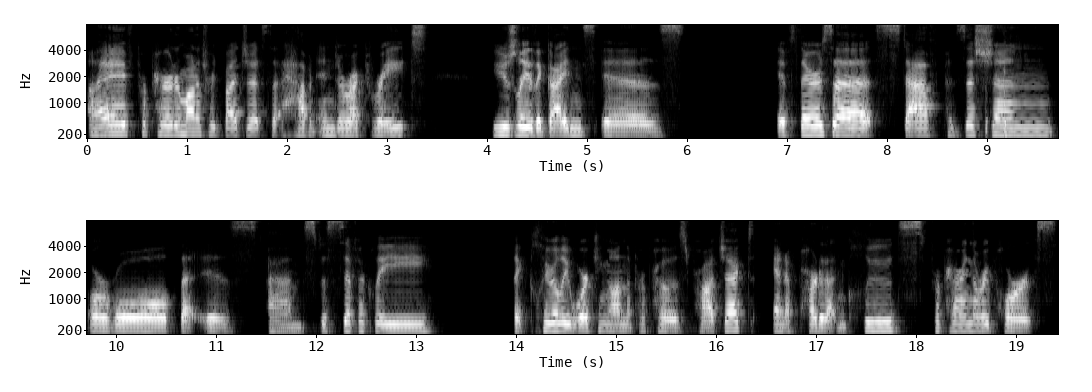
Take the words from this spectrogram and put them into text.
I've prepared or monitored budgets that have an indirect rate. Usually the guidance is if there's a staff position or role that is um, specifically like clearly working on the proposed project, and if part of that includes preparing the reports,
